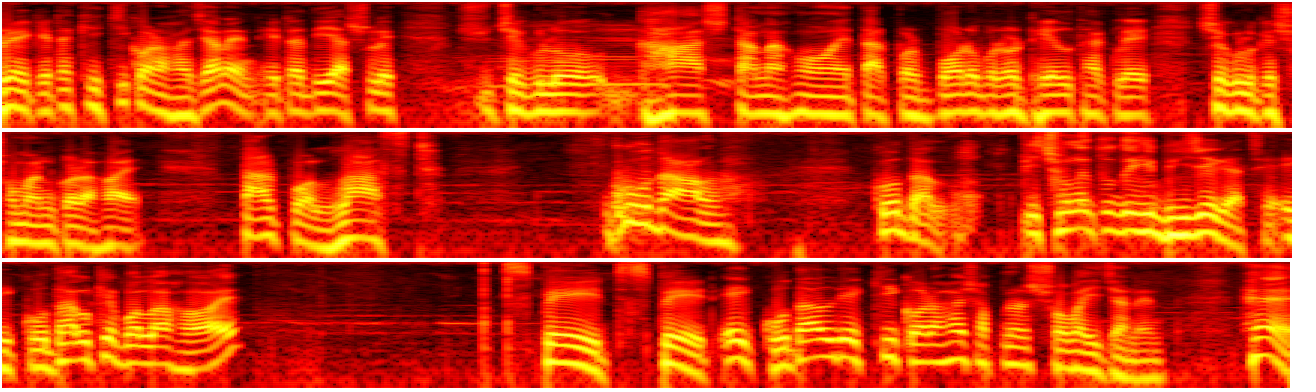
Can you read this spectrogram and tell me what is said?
রেক, এটা কি কি করা হয় জানেন? এটা দিয়ে আসলে যেগুলো ঘাস টানা হয়, তারপর বড় বড় ঢেল থাকলে সেগুলোকে সমান করা হয়। তারপর লাস্ট কোদাল। কোদাল, পিছনে তো দেখি ভিজে গেছে। এই কোদালকে বলা হয় স্পেড স্পেড এই কোদাল দিয়ে কি করা হয়, আপনারা সবাই জানেন। হ্যাঁ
